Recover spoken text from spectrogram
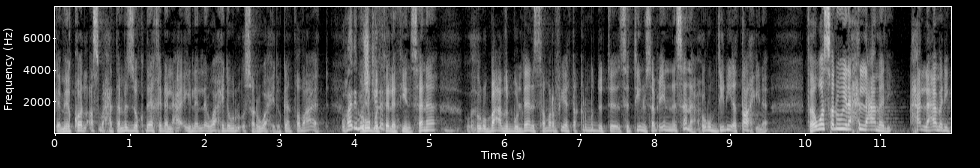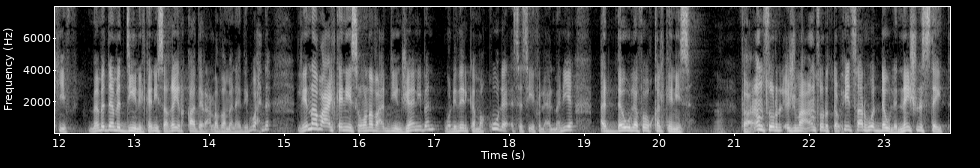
كما يقال أصبح تمزق داخل العائلة الواحدة والأسر الواحدة وكانت فظاعات. وهذه مشكلة. حروب الثلاثين سنة وحروب بعض البلدان استمر فيها تقريبا مدة 60 و70 سنة حروب دينية طاحنة. فوصلوا إلى حل عملي. حل عملي كيف؟ ما دام الدين الكنيسة غير قادرة على ضمان هذه الوحدة لنضع الكنيسة ونضع الدين جانبا. ولذلك مقولة أساسية في العلمانية الدولة فوق الكنيسة. فعنصر الإجماع عنصر التوحيد صار هو الدولة ال nation state.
